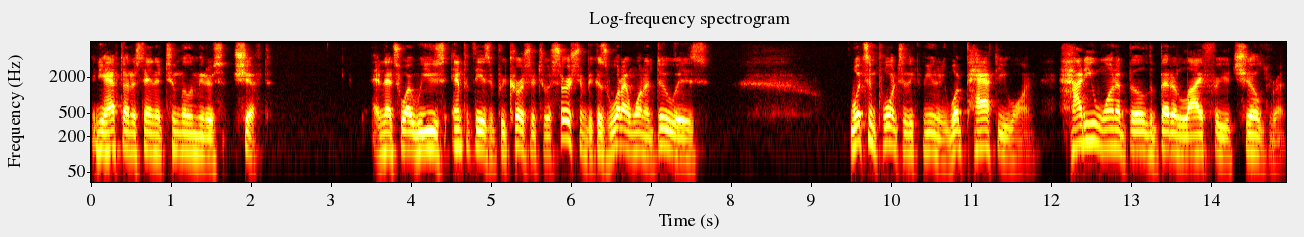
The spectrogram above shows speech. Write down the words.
And you have to understand that two millimeters shift. And that's why we use empathy as a precursor to assertion because what I want to do is what's important to the community? What path do you want? How do you want to build a better life for your children?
